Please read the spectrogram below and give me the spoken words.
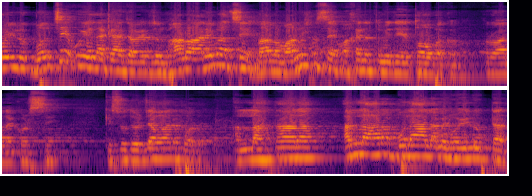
ওই লোক বলছে, ওই এলাকায় যাও, একজন ভালো আলিম আছে, ভালো মানুষ আছে, ওখানে তুমি যে তওবা করো। রওনা করছে। কিছু দূর যাওয়ার পর আল্লাহ তাআলা, আল্লাহ রাব্বুল আলামিন ওই লোকটার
